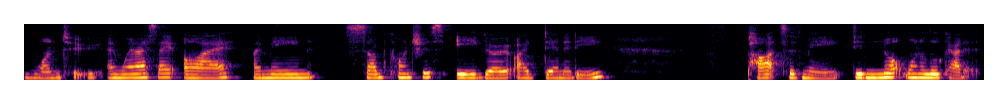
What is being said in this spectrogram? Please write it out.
want to. And when I say I, I mean subconscious ego identity parts of me did not want to look at it.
